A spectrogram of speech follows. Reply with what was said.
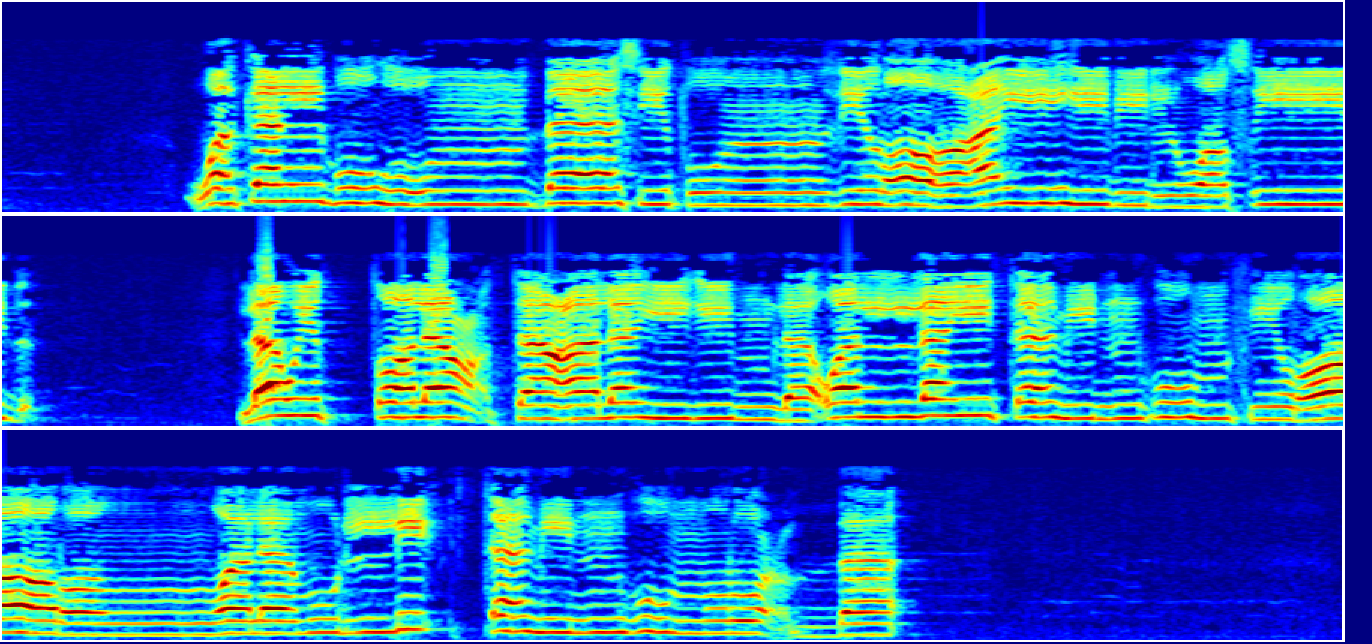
وكلبهم باسط ذراعيه بالوصيد لو اطلعت عليهم لوليت منهم فرارا ولملئت منهم رعبا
